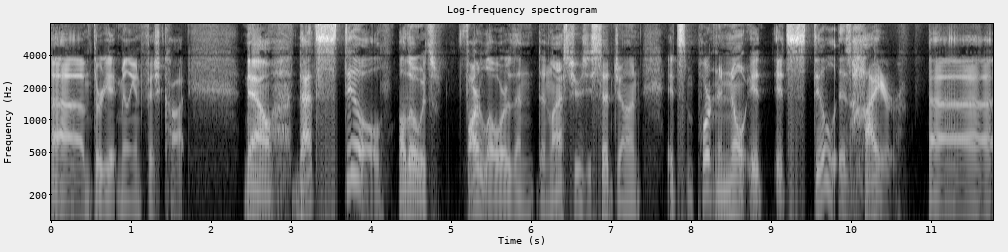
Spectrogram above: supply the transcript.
um, 38 million fish caught. Now that's still, although it's far lower than than last year, as you said, John. It's important to note it it still is higher uh,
